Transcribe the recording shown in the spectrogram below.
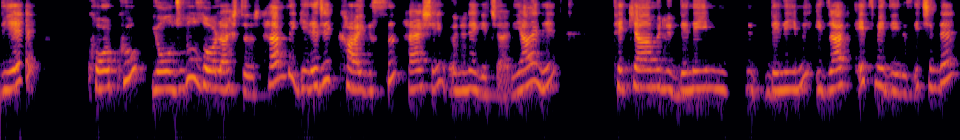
diye korku yolculuğu zorlaştırır. Hem de gelecek kaygısı her şeyin önüne geçer. Yani tekamülü, deneyim, deneyimi idrak etmediğiniz için de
